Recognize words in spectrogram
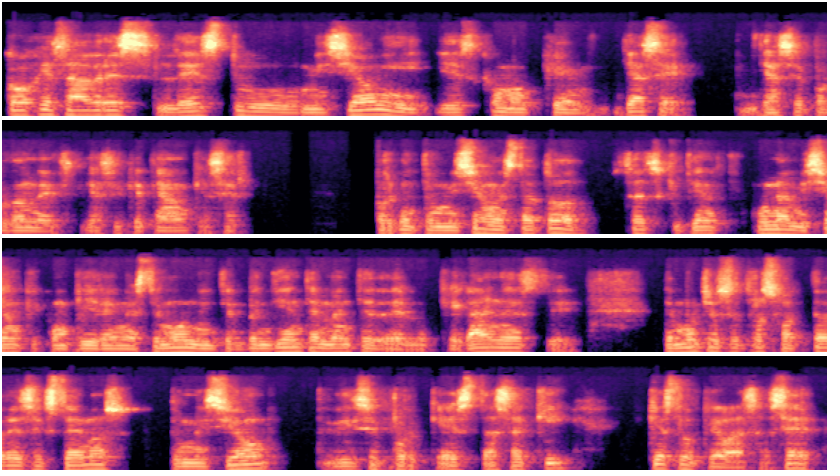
coges, abres, lees tu misión y es como que ya sé, ya sé por dónde es, ya sé qué tengo que hacer. Porque en tu misión está todo. Sabes que tienes una misión que cumplir en este mundo, independientemente de lo que ganes, de, de muchos otros factores externos. Tu misión te dice por qué estás aquí, qué es lo que vas a hacer.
